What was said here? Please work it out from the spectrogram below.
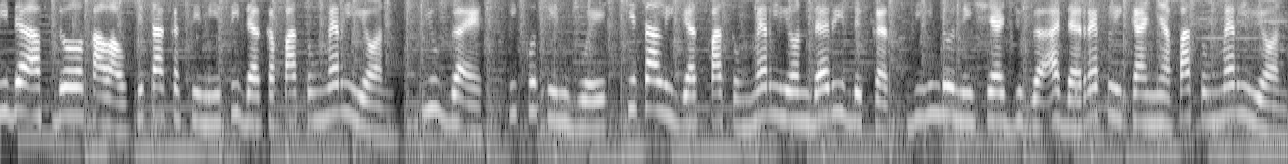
Tidak afdol kalau kita ke sini tidak ke patung Merlion. Yuk guys, ikutin gue, kita lihat patung Merlion dari dekat. Di Indonesia juga ada replikanya patung Merlion.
